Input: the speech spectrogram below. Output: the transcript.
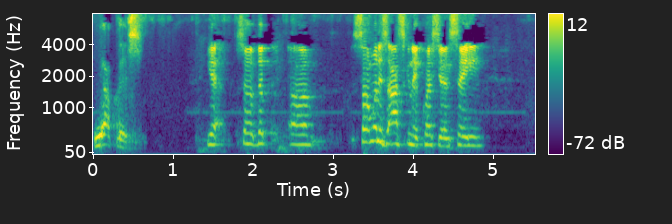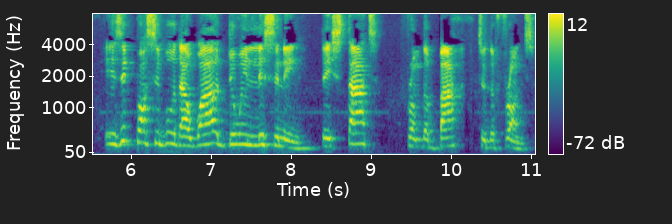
Yeah, please. Yeah, so the um, someone is asking a question saying, is it possible that while doing listening, they start from the back to the front?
